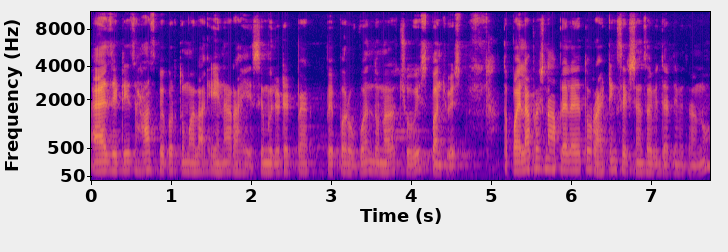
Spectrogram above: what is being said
ॲज इट इज हाच पेपर तुम्हाला येणार आहे. सिम्युलेटेड पॅट पेपर वन दोन हजार चोवीस पंचवीस. तर पहिला प्रश्न आपल्याला येतो रायटिंग सेक्शनचा विद्यार्थी मित्रांनो.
